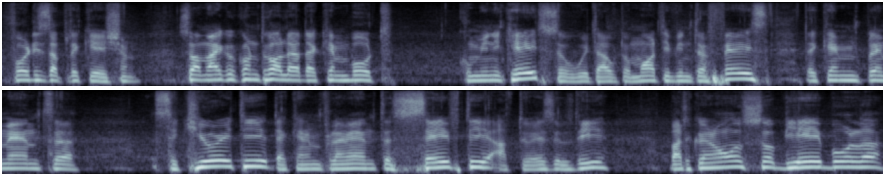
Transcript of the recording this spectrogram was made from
for this application. So a microcontroller that can both communicate, so with automotive interface, that can implement uh, security, that can implement uh, safety up to ASIL-D, but can also be able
